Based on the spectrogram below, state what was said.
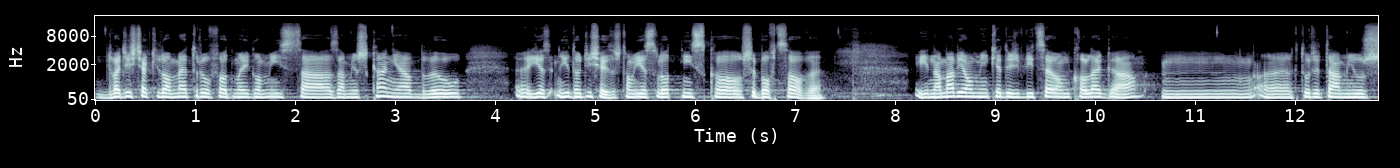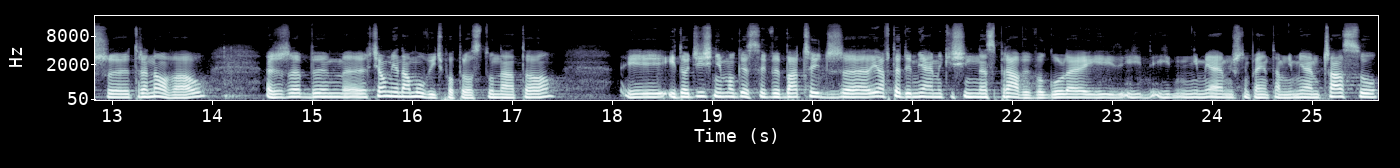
20 kilometrów od mojego miejsca zamieszkania był, jest, i do dzisiaj zresztą jest lotnisko szybowcowe. I namawiał mnie kiedyś w liceum kolega, mm, e, który tam już e, trenował, żebym e, chciał mnie namówić po prostu na to. I, I, do dziś nie mogę sobie wybaczyć, że ja wtedy miałem jakieś inne sprawy w ogóle i, i, i, nie miałem, już nie pamiętam, nie miałem czasu,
